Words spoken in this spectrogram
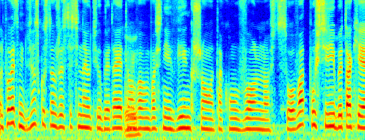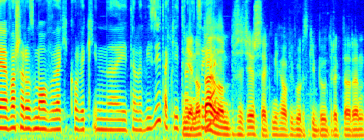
Ale powiedz mi, w związku z tym, że jesteście na YouTubie, daje to Mhm. wam właśnie większą taką wolność słowa? Puściliby takie wasze rozmowy w jakiejkolwiek innej telewizji, takiej Nie, no tradycyjnej? tak, no przecież jak Michał Figurski był dyrektorem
